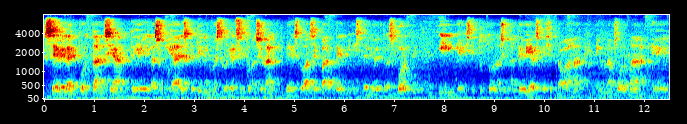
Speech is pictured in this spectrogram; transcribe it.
se ve la importancia de las unidades que tiene nuestro Ejército Nacional. De esto hace parte el Ministerio de Transporte y el Instituto Nacional de Vías, que se trabaja en una forma eh,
